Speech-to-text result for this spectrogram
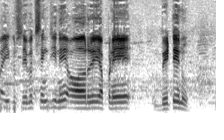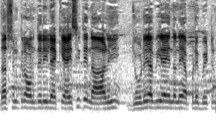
ਭਾਈ ਗੁਰਸੇਵਕ ਸਿੰਘ ਜੀ ਨੇ ਔਰ ਆਪਣੇ ਬੇਟੇ ਨੂੰ ਦਰਸ਼ਨ ਕਰਾਉਣ ਦੇ ਲਈ ਲੈ ਕੇ ਆਏ ਸੀ ਤੇ ਨਾਲ ਹੀ ਜੋੜਿਆ ਵੀ ਆ ਇਹਨਾਂ ਨੇ ਆਪਣੇ ਬੇਟੇ ਨੂੰ।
